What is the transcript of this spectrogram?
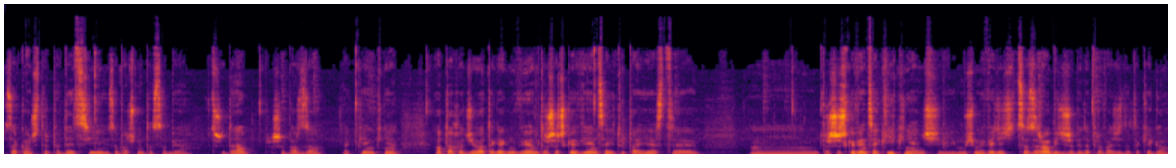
Zakończ tryb edycji. Zobaczmy to sobie w 3D. Proszę bardzo, jak pięknie. O to chodziło. Tak jak mówiłem, troszeczkę więcej tutaj jest, y, mm, troszeczkę więcej kliknięć i musimy wiedzieć, co zrobić, żeby doprowadzić do takiego,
